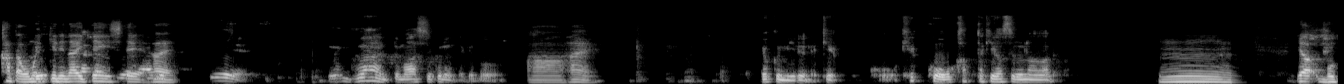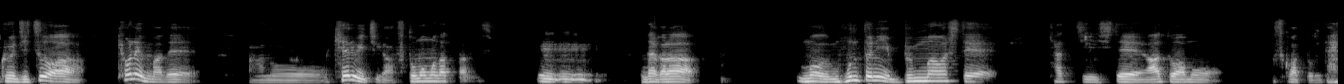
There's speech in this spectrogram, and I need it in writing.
肩思いっきり内転して、はい。でグワーンって回してくるんだけど、ああ、はい。よく見るね、結構。結構多かった気がするな。うーん。いや、僕、実は、去年まで、あのー蹴る位置が太ももだったんですうんうんうん。よ。だから、もう本当にぶん回して、キャッチして、あとはもう、スクワットみたい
